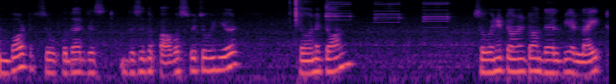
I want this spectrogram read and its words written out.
mbot so for that just this is the power switch over here. Turn it on. So when you turn it on there'll be a light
